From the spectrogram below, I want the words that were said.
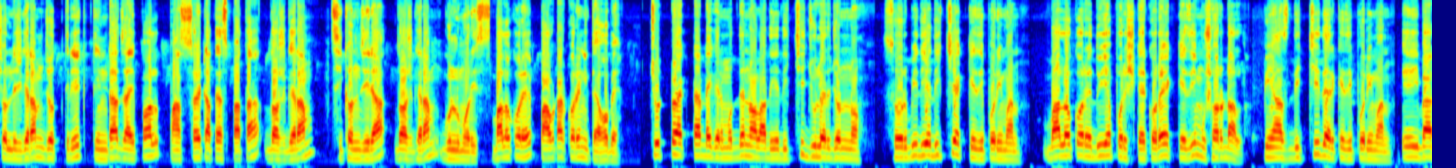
চল্লিশ গ্রাম যত্রিক, তিনটা জায়ফল, পাঁচ ছয়টা তেজপাতা, দশ গ্রাম চিকন জিরা, দশ গ্রাম গুলমরিচ। ভালো করে পাউডার করে নিতে হবে। ছোট্ট একটা ডেগের মধ্যে নলা দিয়ে দিচ্ছি জুলের জন্য। চর্বি দিয়ে দিচ্ছি এক কেজি পরিমাণ। ভালো করে ধুয়ে পরিষ্কার করে এক কেজি মুসর ডাল। পেঁয়াজ দিচ্ছি দেড় কেজি পরিমাণ। এইবার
